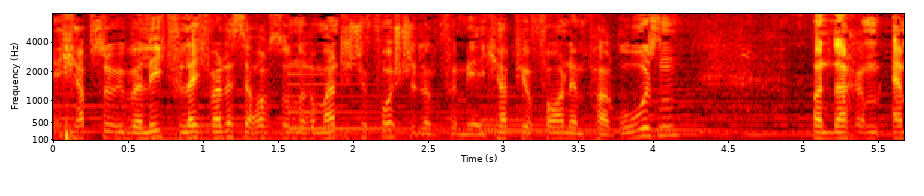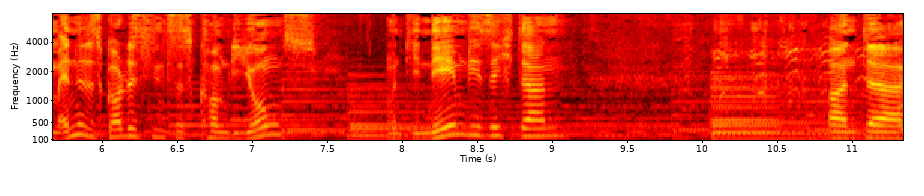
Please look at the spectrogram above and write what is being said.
ich habe so überlegt, vielleicht war das ja auch so eine romantische Vorstellung für mich. Ich habe hier vorne ein paar Rosen und nach, am Ende des Gottesdienstes kommen die Jungs und die nehmen die sich dann und äh,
